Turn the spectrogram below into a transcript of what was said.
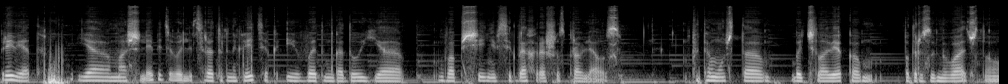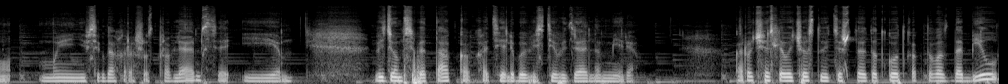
Привет, я Маша Лебедева, литературный критик, и в этом году я вообще не всегда хорошо справлялась. Потому что быть человеком подразумевает, что мы не всегда хорошо справляемся и ведем себя так, как хотели бы вести в идеальном мире. Короче, если вы чувствуете, что этот год как-то вас добил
